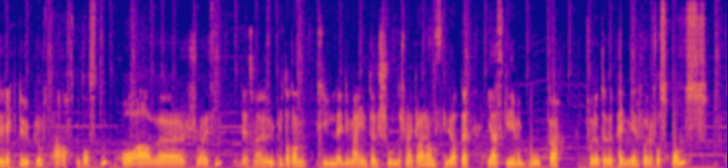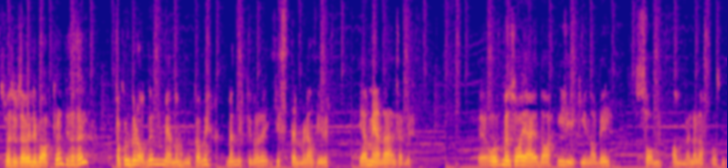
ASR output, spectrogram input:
Direkte uproft av Aftenposten og av eh, journalisten. Det som er uproft, er at han tillegger meg intensjoner som jeg ikke har. Han skriver at eh, jeg skriver boka for å tjene penger, for å få spons, som jeg syns er veldig bakvendt i seg selv. Han kan gladelig mene om boka mi, men ikke når det ikke stemmer det han skriver. Jeg mener det er en femmer. Eh, Men så er jeg da like inhabil som anmelderen i Aftenposten.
